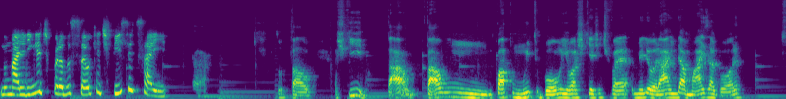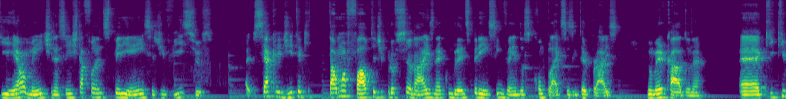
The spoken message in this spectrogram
numa linha de produção que é difícil de sair. Ah, total. Acho que tá, tá um papo muito bom e eu acho que a gente vai melhorar ainda mais agora, que realmente, né, se a gente está falando de experiências, de vícios, você acredita que tá uma falta de profissionais, né, com grande experiência em vendas complexas, enterprise no mercado, né? É, que, que,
